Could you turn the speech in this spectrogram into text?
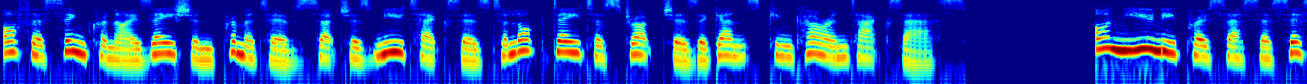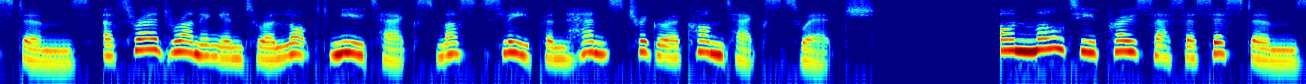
offer synchronization primitives such as mutexes to lock data structures against concurrent access. On uniprocessor systems, a thread running into a locked mutex must sleep and hence trigger a context switch. On multi-processor systems,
